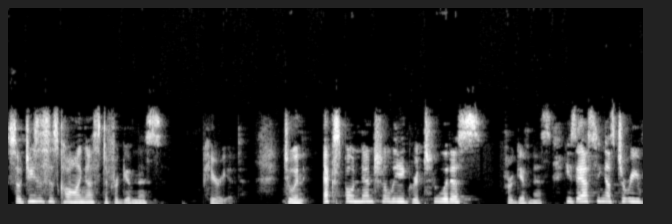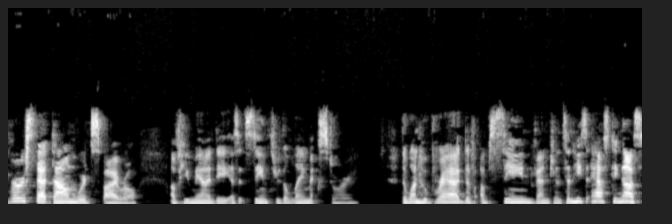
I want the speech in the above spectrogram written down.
So Jesus is calling us to forgiveness, period. To an exponentially gratuitous forgiveness. He's asking us to reverse that downward spiral of humanity as it's seen through the Lamech story. The one who bragged of obscene vengeance. And he's asking us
